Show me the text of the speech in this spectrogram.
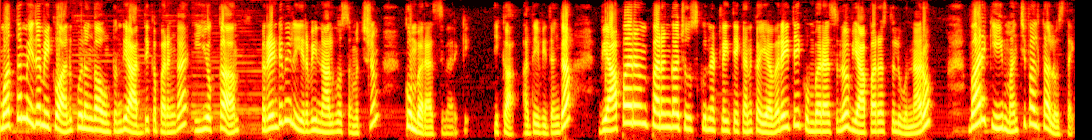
మొత్తం మీద మీకు అనుకూలంగా ఉంటుంది ఆర్థిక పరంగా ఈ యొక్క రెండు వేల ఇరవై నాలుగో సంవత్సరం కుంభరాశి వారికి. ఇక అదేవిధంగా వ్యాపారం పరంగా చూసుకున్నట్లయితే కనుక ఎవరైతే కుంభరాశిలో వ్యాపారస్తులు ఉన్నారో వారికి మంచి ఫలితాలు వస్తాయి.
